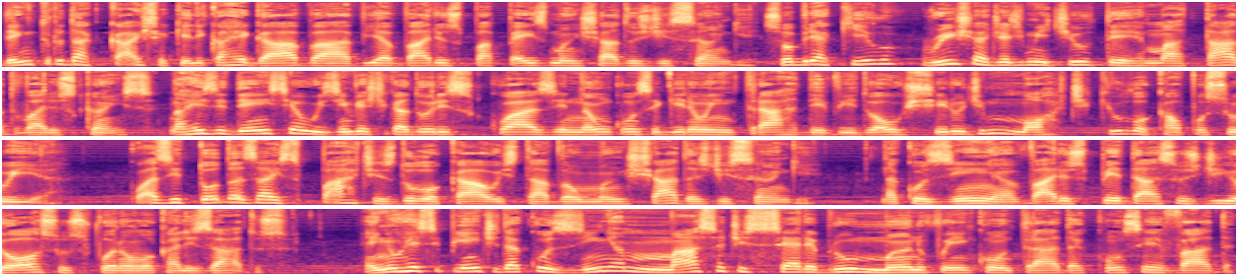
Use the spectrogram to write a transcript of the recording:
Dentro da caixa que ele carregava havia vários papéis manchados de sangue. Sobre aquilo, Richard admitiu ter matado vários cães. Na residência, os investigadores quase não conseguiram entrar devido ao cheiro de morte que o local possuía. Quase todas as partes do local estavam manchadas de sangue. Na cozinha, vários pedaços de ossos foram localizados. Em um recipiente da cozinha, massa de cérebro humano foi encontrada conservada.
